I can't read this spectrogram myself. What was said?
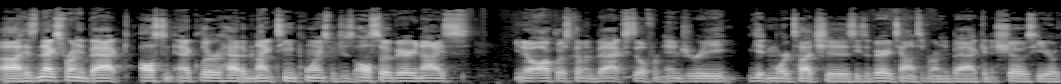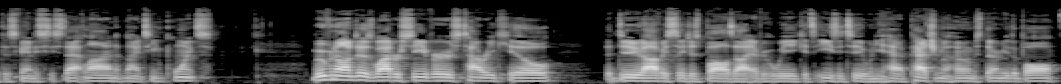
Uh, his next running back, Austin Ekeler, had him 19 points, which is also very nice. You know, Ekeler's coming back still from injury, getting more touches. He's a very talented running back, and it shows here with his fantasy stat line of 19 points. Moving on to his wide receivers, Tyreek Hill. The dude obviously just balls out every week. It's easy to when you have Patrick Mahomes throwing you the ball.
